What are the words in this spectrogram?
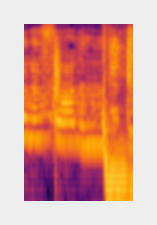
wanna fall in love.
